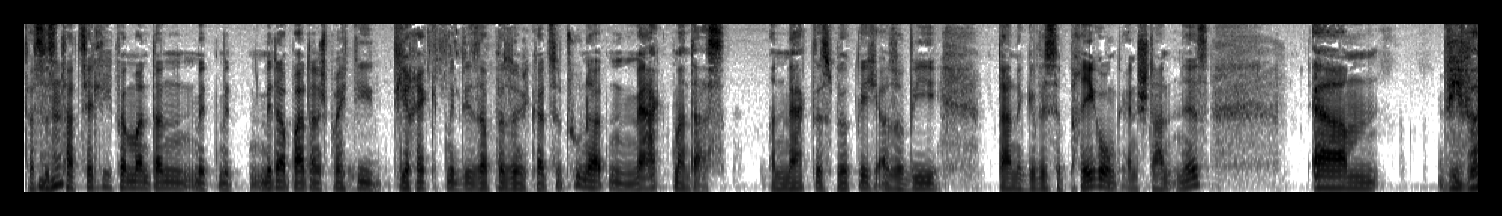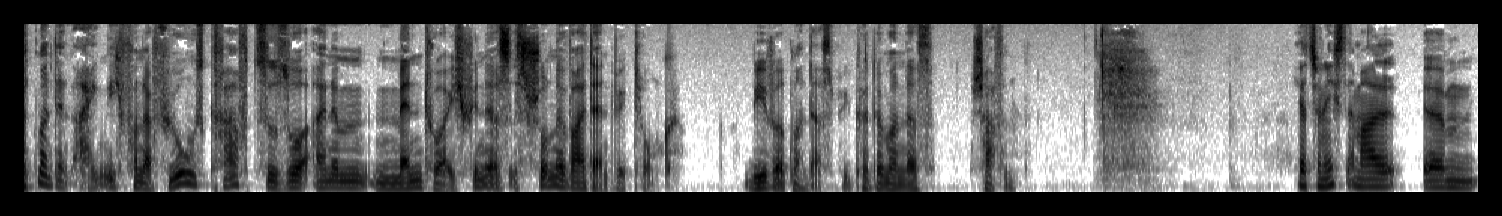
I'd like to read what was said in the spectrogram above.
Das mhm. ist tatsächlich, wenn man dann mit, mit Mitarbeitern spricht, die direkt mit dieser Persönlichkeit zu tun hatten, merkt man das. Man merkt es wirklich, also wie da eine gewisse Prägung entstanden ist. Ähm, wie wird man denn eigentlich von der Führungskraft zu so einem Mentor? Ich finde, das ist schon eine Weiterentwicklung. Wie wird man das? Wie könnte man das schaffen? Ja, zunächst einmal ähm,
